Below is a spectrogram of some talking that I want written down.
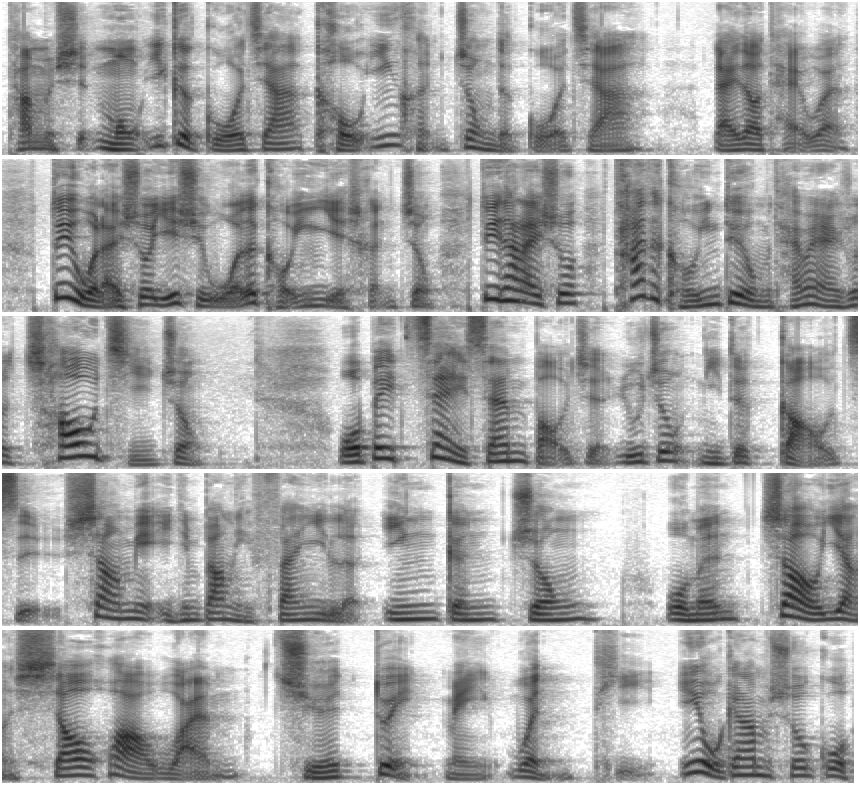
他们是某一个国家口音很重的国家来到台湾，对我来说，也许我的口音也是很重，对他来说，他的口音对我们台湾人来说超级重。我被再三保证，如中你的稿子上面已经帮你翻译了英跟中，我们照样消化完，绝对没问题。因为我跟他们说过，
